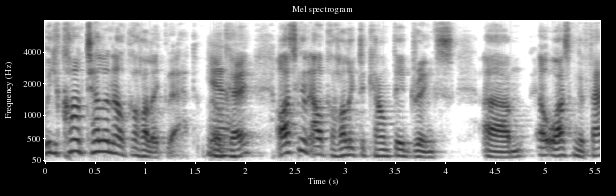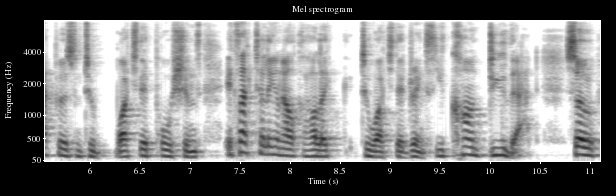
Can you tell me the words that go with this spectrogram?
But you can't tell an alcoholic that. Yeah. Okay, asking an alcoholic to count their drinks, um, or asking a fat person to watch their portions, it's like telling an alcoholic to watch their drinks. You can't do that. So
